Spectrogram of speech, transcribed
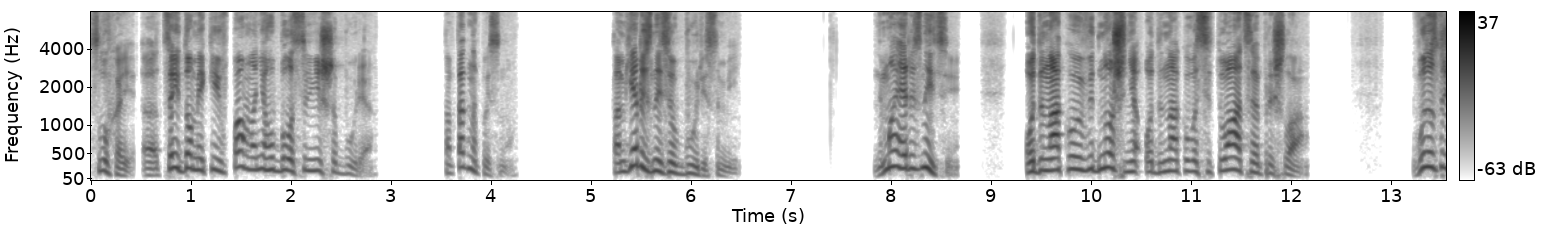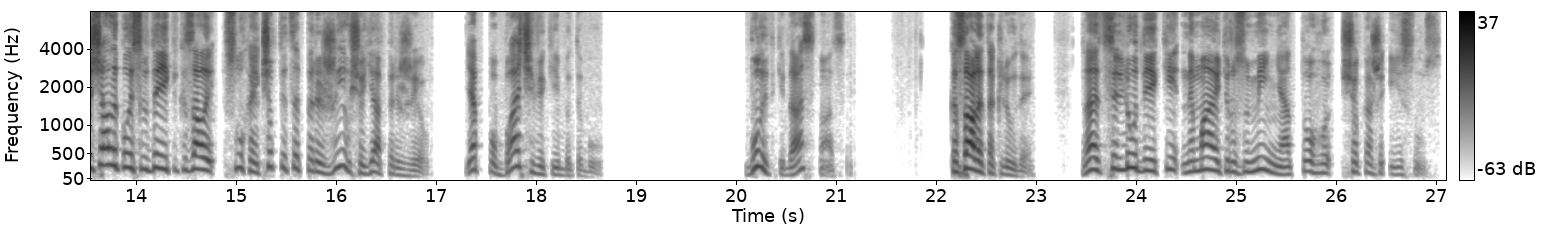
слухай, е, цей дом, який впав, на нього була сильніша буря. Там так написано? Там є різниця в бурі самій? Немає різниці. Одинакове відношення, одинакова ситуація прийшла. Ви зустрічали колись людей, які казали, слухай, якщо б ти це пережив, що я пережив, я б побачив, який би ти був. Були такі да, ситуації? Казали так люди. Знаєте, це люди, які не мають розуміння того, що каже Ісус.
